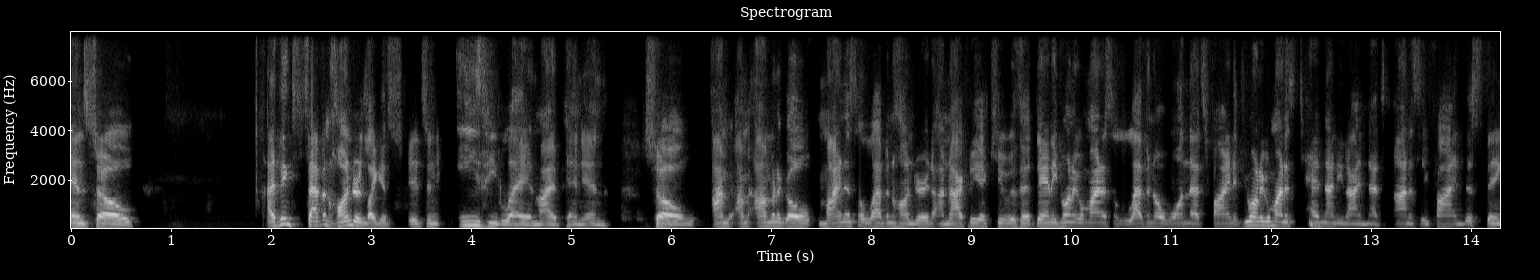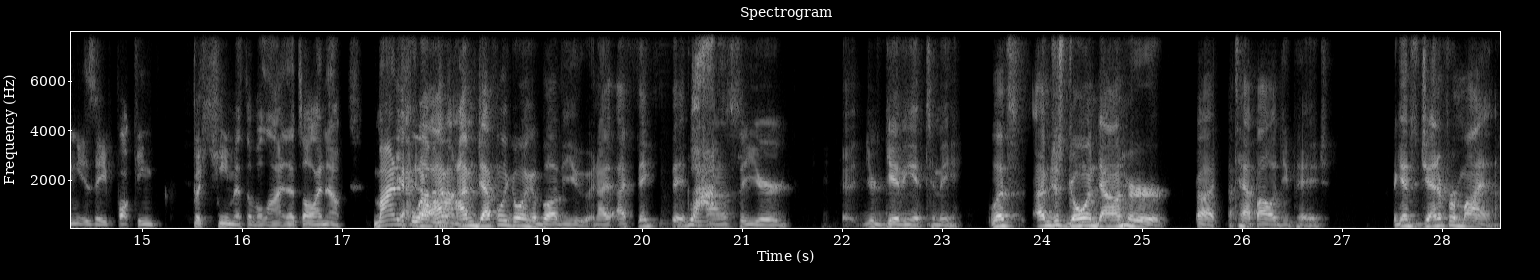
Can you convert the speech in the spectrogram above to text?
And so, I think 700, like it's it's an easy lay in my opinion. So I'm I'm, I'm gonna go minus 1100. I'm not gonna get cute with it. Danny, if you want to go minus 1101, that's fine. If you want to go minus 1099, that's honestly fine. This thing is a fucking behemoth of a line. That's all I know. Minus Yeah, no, I'm, I'm definitely going above you, and I, I think that Wow. honestly, you're you're giving it to me. Let's. I'm just going down her uh, Tapology page against Jennifer Maia,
